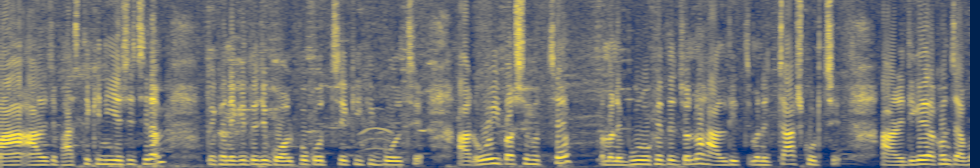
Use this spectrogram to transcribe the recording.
মা আর যে ভাস থেকে নিয়ে এসেছিলাম। তো এখানে কিন্তু যে গল্প করছে, কি কি বলছে। আর ওই পাশে হচ্ছে মানে বুড়ো ক্ষেতের জন্য হাল দিচ্ছে মানে চাষ করছে। আর এদিকে এখন যাব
